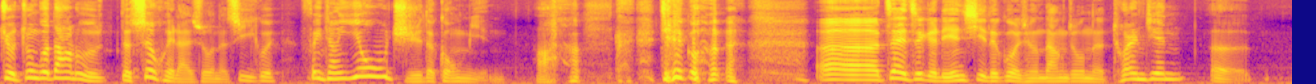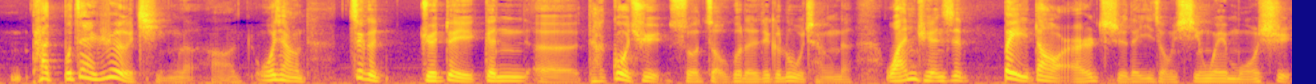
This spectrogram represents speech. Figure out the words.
就中国大陆的社会来说呢，是一位非常优质的公民啊。结果呢，呃，在这个联系的过程当中呢，突然间呃，他不再热情了啊。我想这个绝对跟呃他过去所走过的这个路程呢，完全是。背道而驰的一种行为模式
